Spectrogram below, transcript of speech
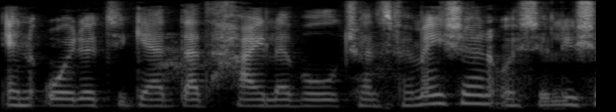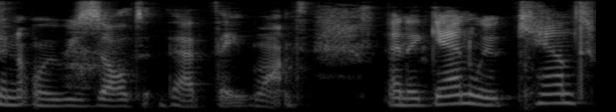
in order to get that high level transformation or solution or result that they want. And again, we can't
